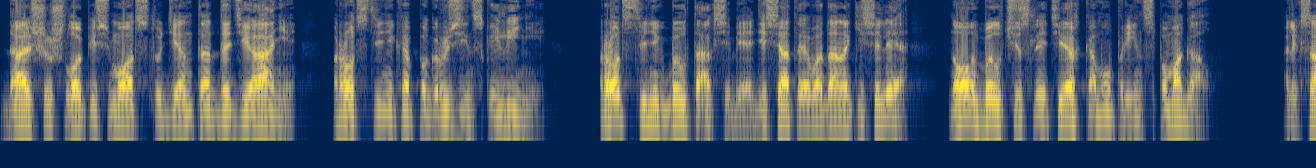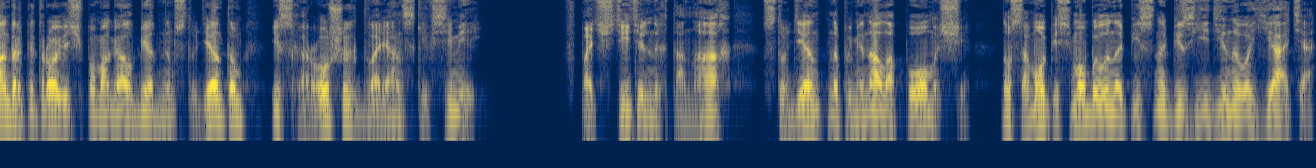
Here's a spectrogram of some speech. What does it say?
Дальше шло письмо от студента Дадиани, родственника по грузинской линии. Родственник был так себе, десятая вода на киселе, но он был в числе тех, кому принц помогал. Александр Петрович помогал бедным студентам из хороших дворянских семей. В почтительных тонах студент напоминал о помощи, но само письмо было написано без единого ятя,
